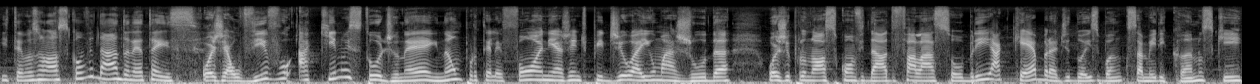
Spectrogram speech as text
E temos o nosso convidado, né, Thaís? Hoje é ao vivo aqui no estúdio, né? E não por telefone. A gente pediu aí uma ajuda hoje para o nosso convidado falar sobre a quebra de dois bancos americanos que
